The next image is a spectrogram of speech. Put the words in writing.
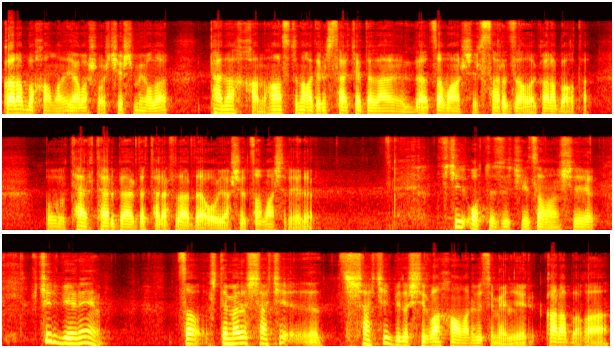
Qarabağ xanlığına yavaş-yavaş keçmək olar. Pənah xan hansı ki Nadirin sərkərdələrinin də Cavanşir, Sarıcalı, Qarabağda bu Tər-Tər Bərdə tərəflərdə o yaşayır Cavanşir elə. Fikir 32 Cavanşir. Fikir verin Deməli Şəki Şəki bir də Şirvan xanları hücum eləyir Qarabağa.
